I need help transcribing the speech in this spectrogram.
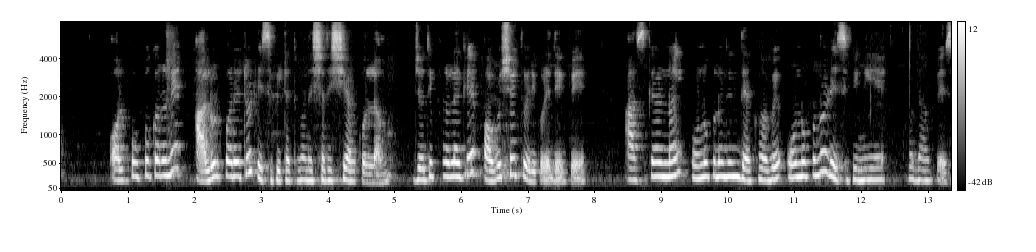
অল্প উপকরণে আলুর পরেটোর রেসিপিটা তোমাদের সাথে শেয়ার করলাম। যদি ভালো লাগে অবশ্যই তৈরি করে দেখবে। আজকে আর নয়, অন্য কোনো দিন দেখা হবে অন্য কোনো রেসিপি নিয়ে। খোদা হাফেজ।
